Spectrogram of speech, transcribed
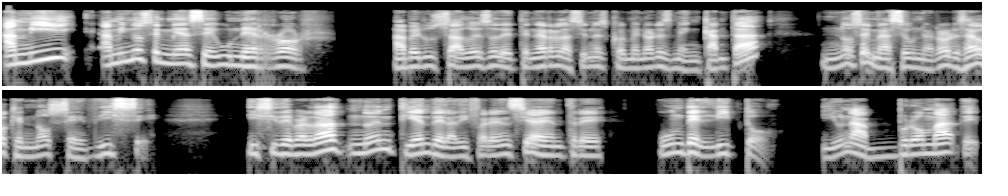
a mí, a mí no se me hace un error haber usado eso de tener relaciones con menores, me encanta. No se me hace un error, es algo que no se dice. Y si de verdad no entiende la diferencia entre un delito y una broma, de,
